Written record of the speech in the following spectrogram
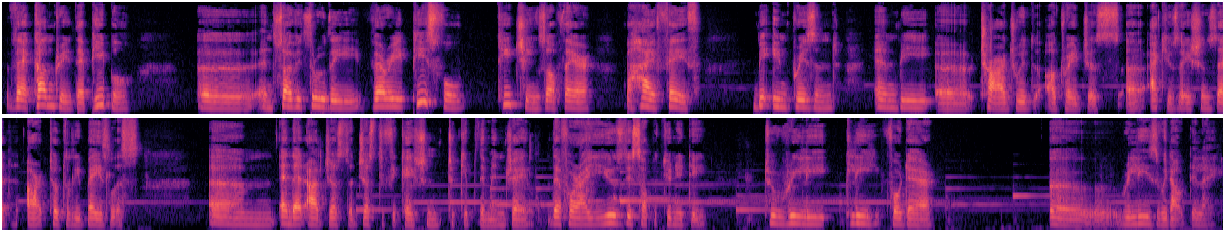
their country, their people, uh, and serve it through the very peaceful teachings of their Baha'i faith, be imprisoned and be uh, charged with outrageous uh, accusations that are totally baseless um, and that are just a justification to keep them in jail. Therefore, I use this opportunity to really plea for their uh, release without delay.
